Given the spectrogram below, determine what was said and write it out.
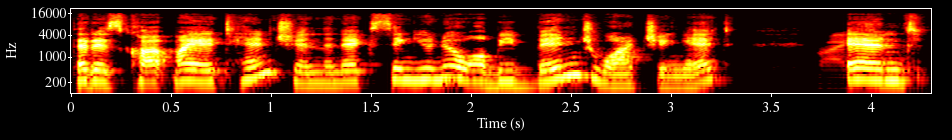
that has caught my attention, the next thing you know, I'll be binge watching it. Right. And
